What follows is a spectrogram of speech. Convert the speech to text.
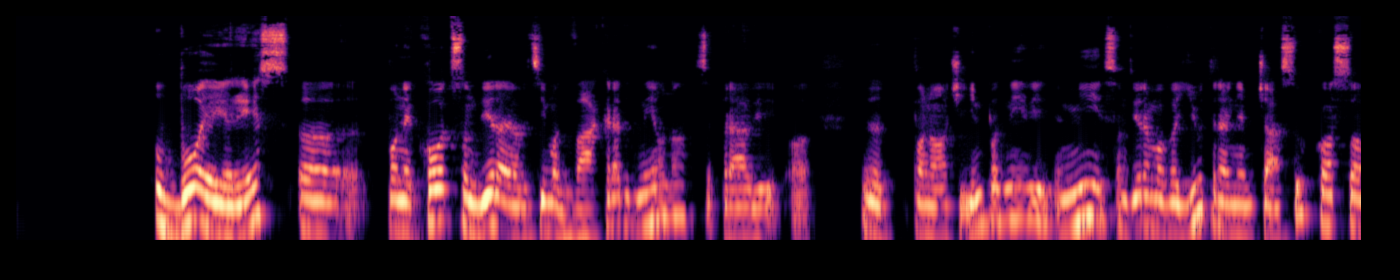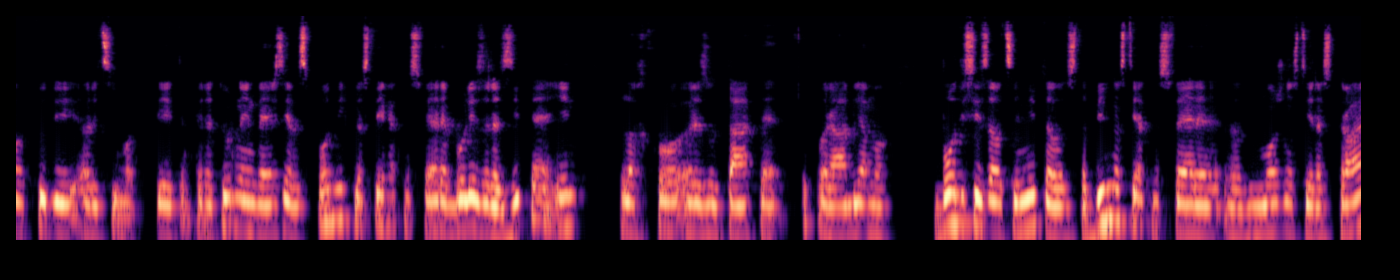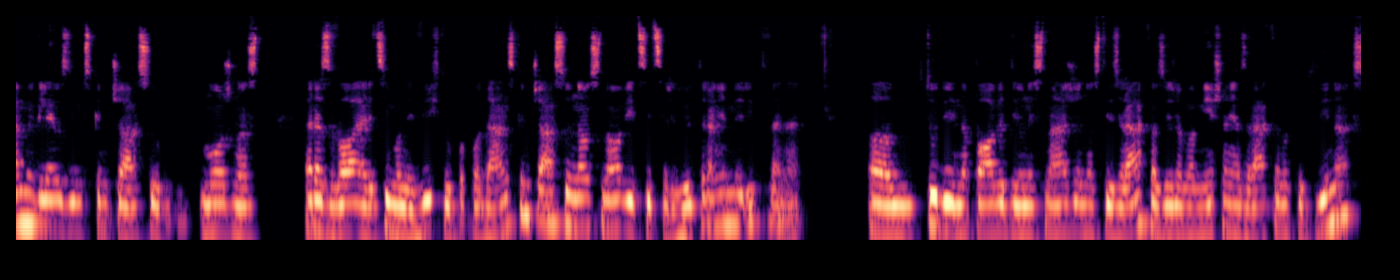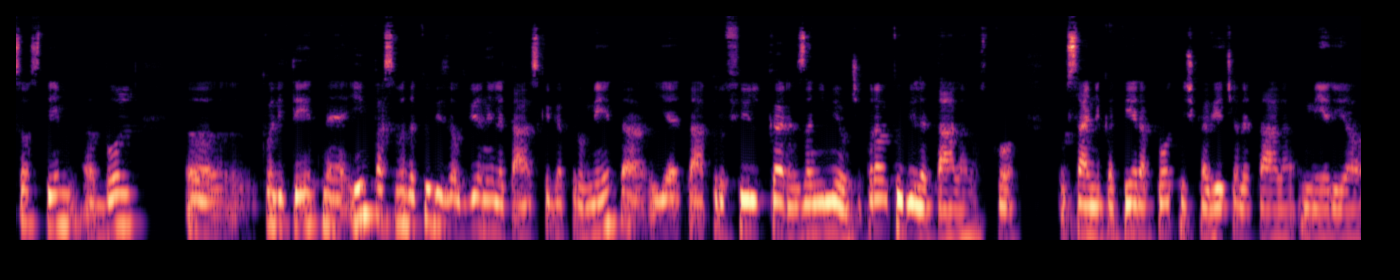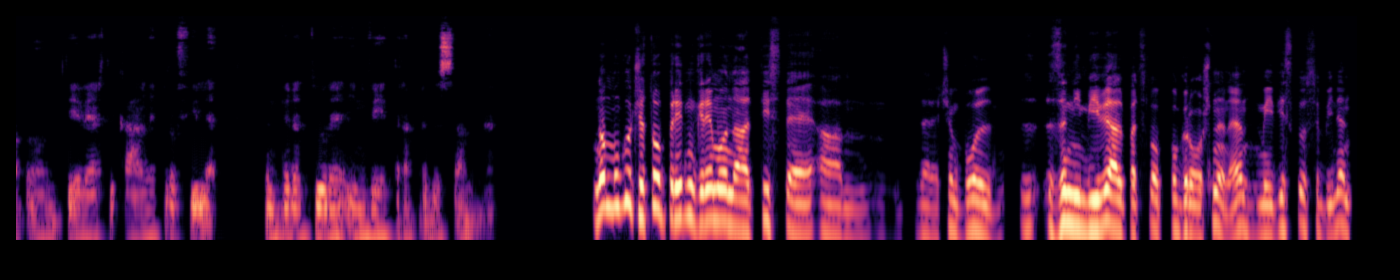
Oboje je res. Uh, ponekod sondirajo recimo dvakrat dnevno, se pravi o, uh, po noči in po dnevi. Mi sondiramo v jutranjem času, ko so tudi recimo te temperaturne inverzije v spodnjih plasteh atmosfere bolj izrazite in lahko rezultate uporabljamo. Bodi si za ocenitev stabilnosti atmosfere, možnosti razkroja megle v zimskem času, možnost razvoja, recimo, neviht v popoldanskem času, na osnovi sicer jutranje meritve, ne, um, tudi napovedi onesnaženosti zraka oziroma mešanja zraka v kotlinah so s tem uh, bolj kvalitetne, in pa seveda tudi za odvijanje letalskega prometa je ta profil kar zanimiv. Čeprav tudi letala lahko, vsaj nekatera potniška večja letala, merijo te vertikalne profile temperature in vetra, predvsem. Ne. No, mogoče to preden gremo na tiste, um, da rečem, bolj zanimive ali pa celo pogrošne ne, medijske vsebine.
